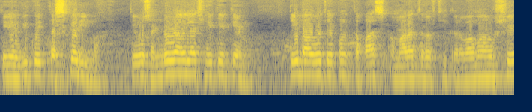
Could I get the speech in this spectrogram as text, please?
કે એવી કોઈ તસ્કરીમાં તેઓ સંડોવાયેલા છે કે કેમ તે બાબતે પણ તપાસ અમારા તરફથી કરવામાં આવશે.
